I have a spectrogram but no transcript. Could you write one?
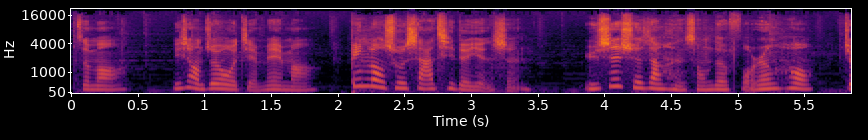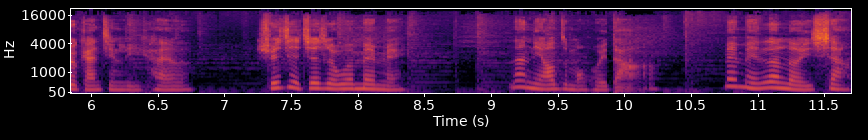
怎么，你想追我姐妹吗？”并露出杀气的眼神。于是学长很怂的否认后，就赶紧离开了。学姐接着问妹妹：“那你要怎么回答？”啊？”妹妹愣了一下。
